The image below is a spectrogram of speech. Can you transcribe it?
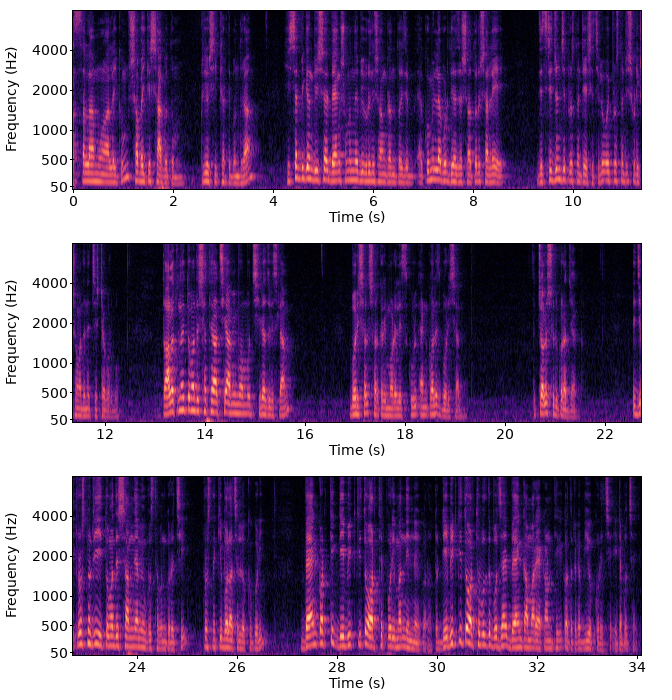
আসসালামু আলাইকুম, সবাইকে স্বাগতম। প্রিয় শিক্ষার্থী বন্ধুরা, হিসাব বিজ্ঞান বিষয়ের ব্যাংক সমন্বয় বিবরণী সংক্রান্ত যে কুমিল্লা বোর্ড দুই হাজার সতেরো সালে যে সৃজনশীল প্রশ্নটি এসেছিল, ওই প্রশ্নটি সঠিক সমাধানের চেষ্টা করব। তো আলোচনায় তোমাদের সাথে আছে আমি মোহাম্মদ সিরাজুল ইসলাম, বরিশাল সরকারি model school and college Barishal. তো চলো শুরু করা যাক। এই যে প্রশ্নটি তোমাদের সামনে আমি উপস্থাপন করেছি, প্রশ্নে কি বলা আছে লক্ষ্য করি? ব্যাংক কর্তৃক ডেবিটকৃত অর্থের পরিমাণ নির্ণয় করো। তো ডেবিটকৃত অর্থ বলতে বোঝায় ব্যাংক আমার অ্যাকাউন্ট থেকে কত টাকা বিয়োগ করেছে, এটা বোঝায়।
